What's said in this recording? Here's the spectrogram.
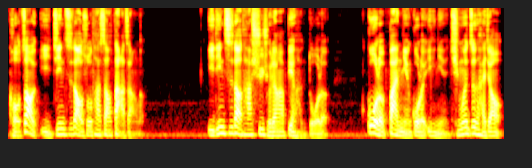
口罩已经知道说它是要大涨了，已经知道它需求量要变很多了，过了半年，过了一年，请问这个还叫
